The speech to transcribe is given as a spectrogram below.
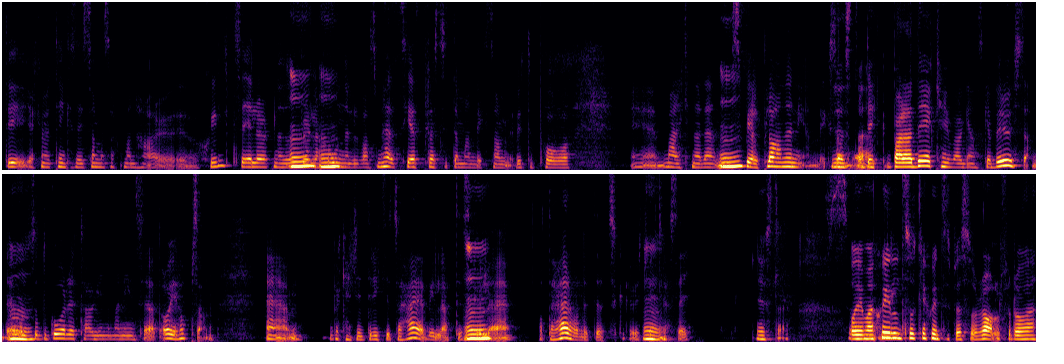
det, jag kan tänka sig samma sak man har eh, skilt sig eller öppnat upp Mm, relation mm. eller vad som helst. Helt plötsligt är man liksom ute på eh, marknaden, Mm. spelplanen igen. Liksom. Det. Och det, bara det kan ju vara ganska berusande. Mm. Och så går det ett tag innan man inser att oj hoppsan. Eh, det var kanske inte riktigt så här jag ville att det Mm. skulle, åt det här hållet det skulle utveckla Mm. sig. Just det. Så, Och är man skild så kanske det inte spelar så stor roll för då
